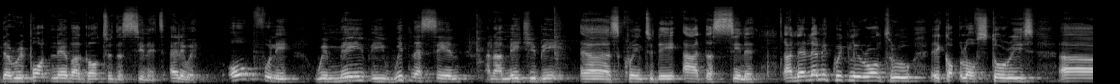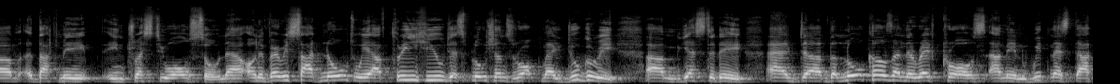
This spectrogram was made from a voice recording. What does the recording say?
the report never got to the Senate. Anyway, hopefully we may be witnessing an Amaechi being uh, screened today at the Senate. And then let me quickly run through a couple of stories um, that may interest you also. Now, on a very sad note, we have three huge explosions rocked Maiduguri um, yesterday. And uh, the locals and the Red Cross, I mean, witnessed that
